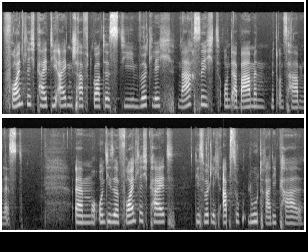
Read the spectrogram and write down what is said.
Freundlichkeit die Eigenschaft Gottes, die ihm wirklich Nachsicht und Erbarmen mit uns haben lässt. Ähm, und diese Freundlichkeit, die ist wirklich absolut radikal.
